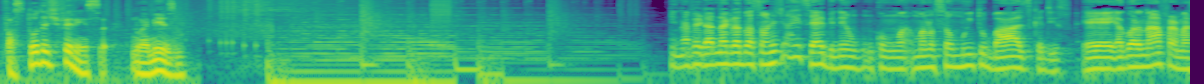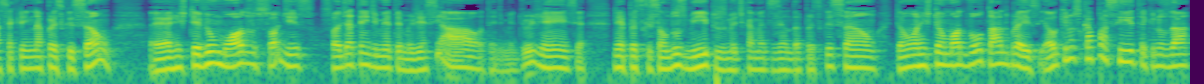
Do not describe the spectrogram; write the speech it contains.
faz toda a diferença, não é mesmo? Na verdade, na graduação a gente já recebe, né, um, uma, uma, noção muito básica disso. É, agora, na farmácia clínica, na prescrição, é, a gente teve um módulo só disso, só de atendimento emergencial, atendimento de urgência, né, prescrição dos MIPs, os medicamentos dentro da prescrição. Então, a gente tem um módulo voltado para isso. É o que nos capacita, que nos dá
